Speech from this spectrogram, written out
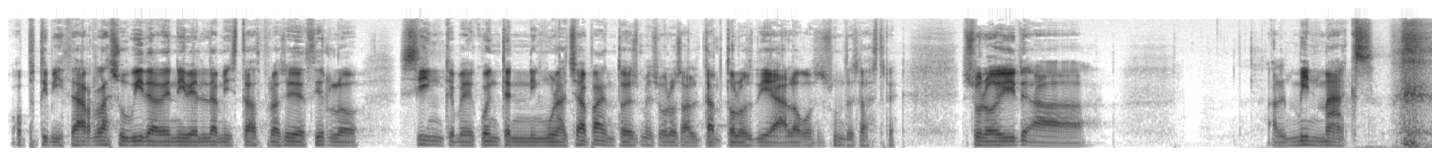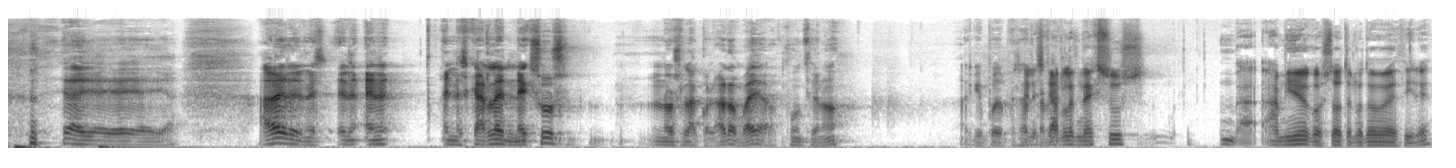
optimizar la subida de nivel de amistad, por así decirlo, sin que me cuenten ninguna chapa, entonces me suelo saltar todos los diálogos, es un desastre. Suelo ir a al min-max. Ya, ya, ya, ya. A ver, en, en, en- en Scarlet Nexus nos la colaron, vaya, funcionó. Aquí puede pasar. El también. Scarlet Nexus a, a mí me costó, te lo tengo que decir, ¿eh?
